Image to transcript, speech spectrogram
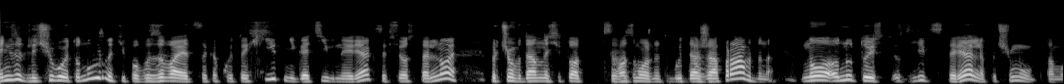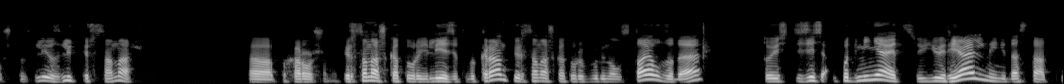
я не знаю, для чего это нужно, типа вызывается какой-то хит, негативная реакция, все остальное. Причем в данной ситуации, возможно, это будет даже оправдано. Но, ну, то есть злиться-то реально. Почему? Потому что зли, злит персонаж э, по-хорошему. Персонаж, который лезет в экран, персонаж, который выгнал Стайлза, да, то есть здесь подменяются ее реальные недостатки.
